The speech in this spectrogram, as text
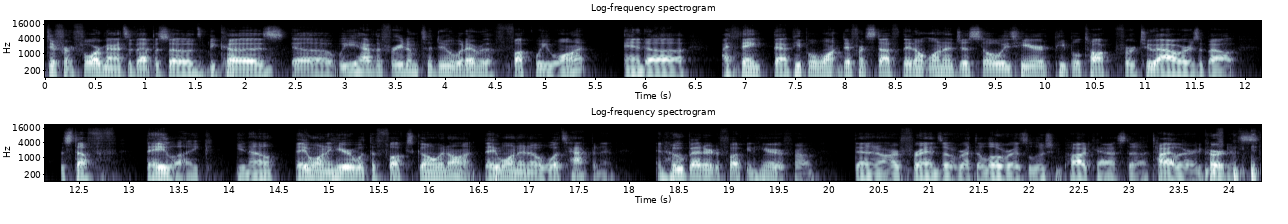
different formats of episodes because uh we have the freedom to do whatever the fuck we want and uh I think that people want different stuff. They don't want to just always hear people talk for 2 hours about the stuff they like, you know? They want to hear what the fuck's going on. They want to know what's happening. And who better to fucking hear it from than our friends over at the Low Resolution Podcast, uh, Tyler and Curtis.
